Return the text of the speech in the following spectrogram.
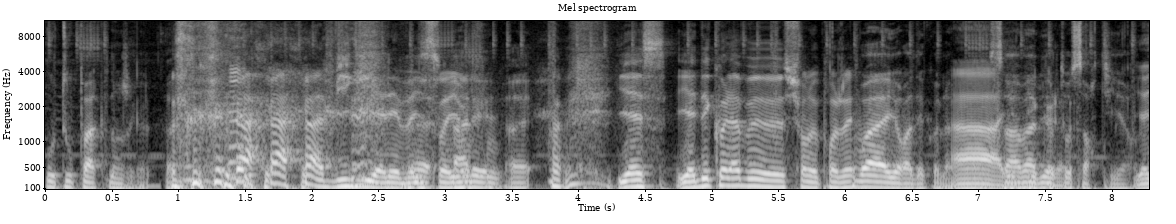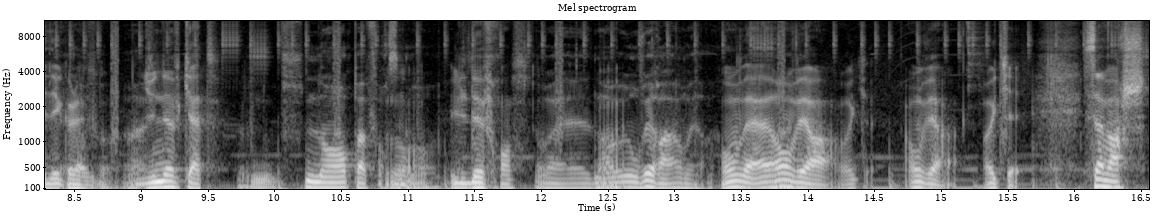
Ou Tupac, non, je rigole. Biggie, allez, vas-y, soyons allez, ouais. Yes. Il y a des collabs euh, sur le projet? Ouais, il y aura des collabs. Ah, Ça va bientôt sortir. Il y a des collabs. Du 9-4 Non, pas forcément. Île-de-France Ouais, non, on verra, on verra. On verra, on verra, ok. On verra, ok. Ça marche.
